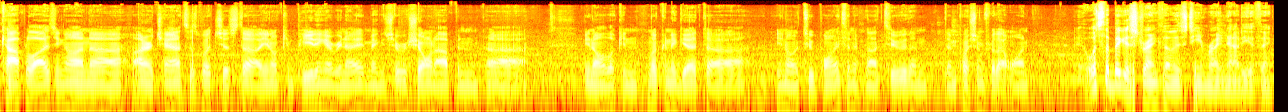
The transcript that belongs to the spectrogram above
capitalizing on uh, on our chances, but just uh, you know, competing every night, making sure we're showing up, and uh, you know, looking looking to get uh, you know two points, and if not two, then then pushing for that one. What's the biggest strength on this team right now? Do you think?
